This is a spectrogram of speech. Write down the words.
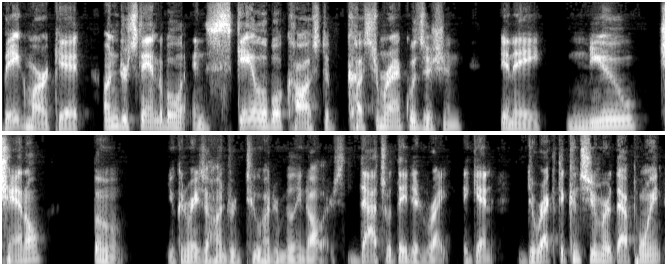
big market, understandable and scalable cost of customer acquisition in a new channel, boom, you can raise 100 200 million dollars. That's what they did right. Again direct to consumer at that point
